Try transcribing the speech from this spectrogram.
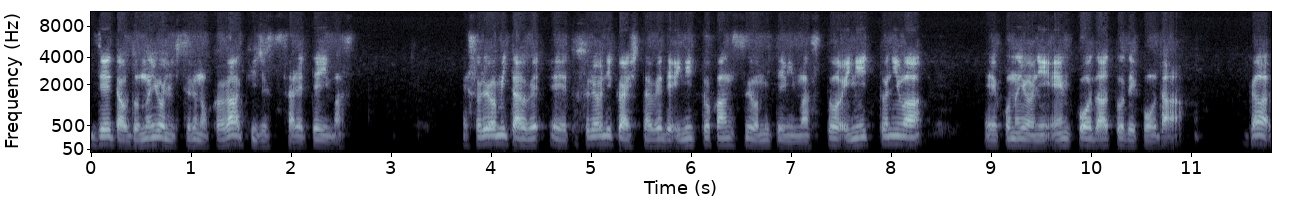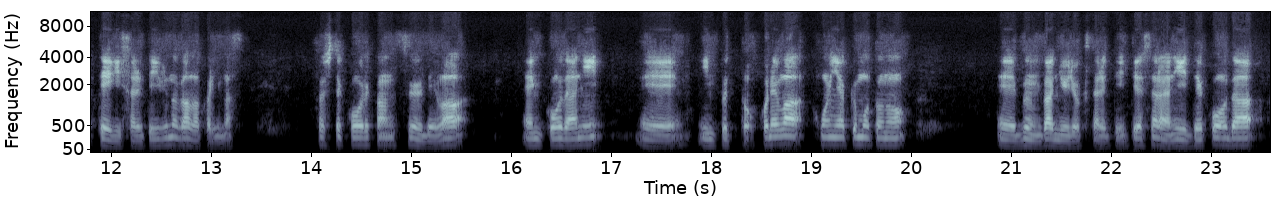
データをどのようにするのかが記述されています。それを見た上、えーとそれを理解した上で init 関数を見てみますと、init には、えこのようにエンコーダーとデコーダーが定義されているのがわかります。そしてコール関数では、エンコーダーに、えインプット、これは翻訳元のえ文が入力されていて、さらにデコーダー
